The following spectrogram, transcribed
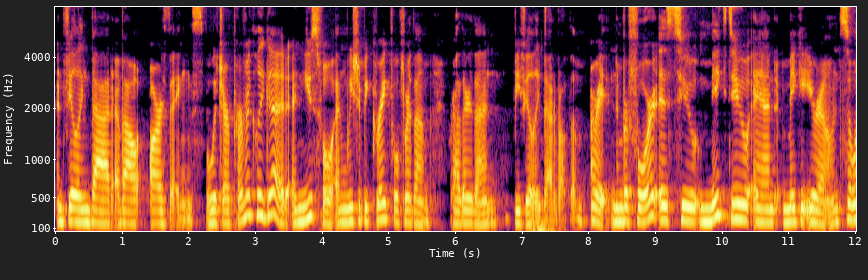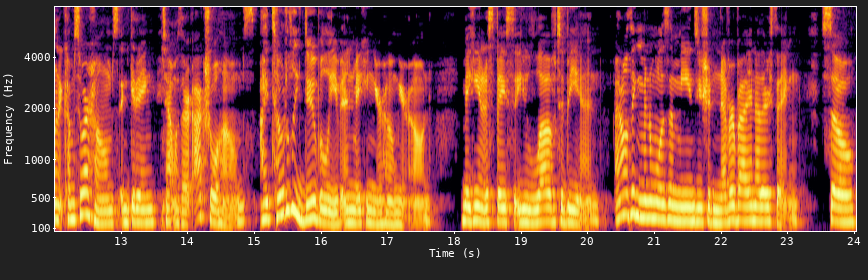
and feeling bad about our things, which are perfectly good and useful, and we should be grateful for them rather than be feeling bad about them. All right, number four is to make do and make it your own. So when it comes to our homes and getting content with our actual homes, I totally do believe in making your home your own making it a space that you love to be in. I don't think minimalism means you should never buy another thing. So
